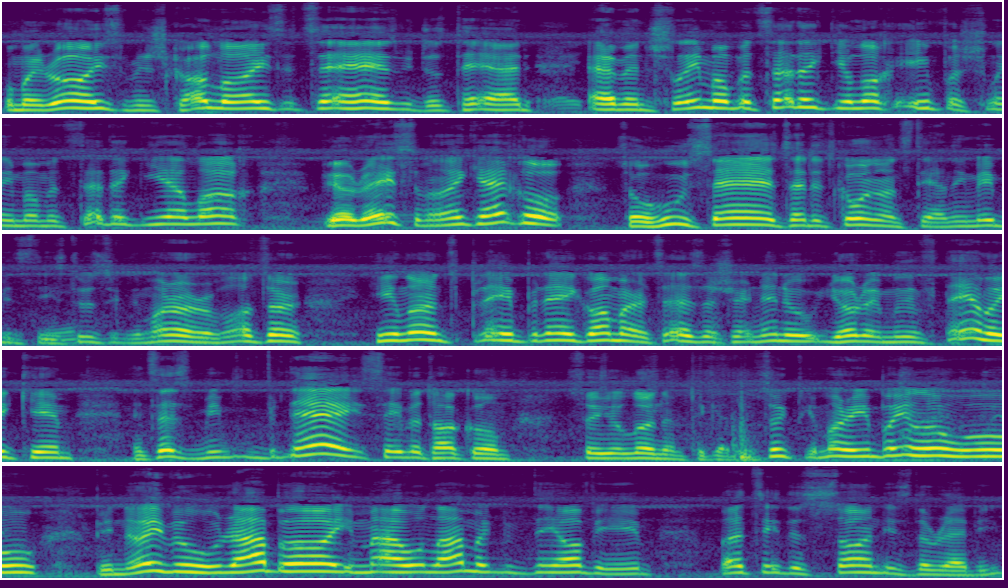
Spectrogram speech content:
the Rois Mishkal Lois. It says we just had Evan Shlemo B'Tzedek Yeloch Ifa Shlemo B'Tzedek Yeloch V'Yares Malikecha. So who says that it's going on standing? Maybe it's these two. Gemara Rav Lazar. He learns Bnei Bnei Gomer. It says Asher Nenu Yorei Milifnei. It says Hakum. So you learn them together. So Gemara Yibayilu B'Noivu Rabba Imahu Lamak B'Nei Aviv. Let's say the son is the Rebbe.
